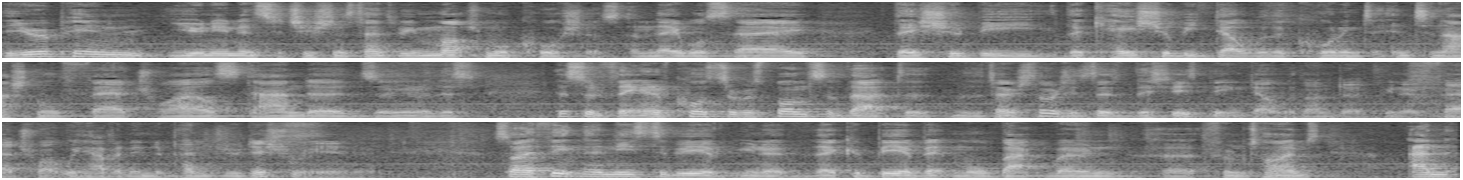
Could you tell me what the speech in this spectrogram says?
The European Union institutions tend to be much more cautious, and they will say they should be the case should be dealt with according to international fair trial standards, or you know this this sort of thing. And of course, the response of that to the Turkish authorities is this is being dealt with under you know fair trial. We have an independent judiciary. So I think there needs to be a you know there could be a bit more backbone uh, from times. And,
